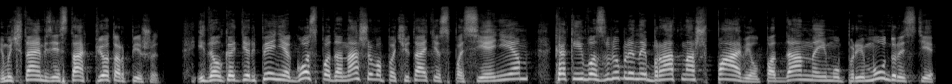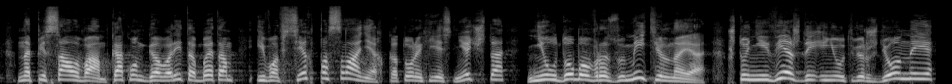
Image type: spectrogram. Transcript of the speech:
И мы читаем здесь так, Петр пишет. «И долготерпение Господа нашего почитайте спасением, как и возлюбленный брат наш Павел, по данной ему премудрости, написал вам, как он говорит об этом и во всех посланиях, в которых есть нечто неудобовразумительное, что невежды и неутвержденные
